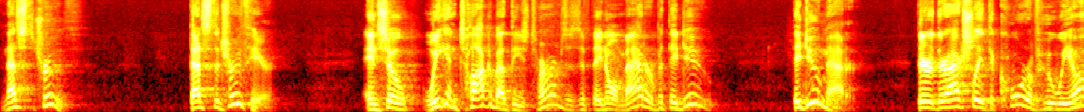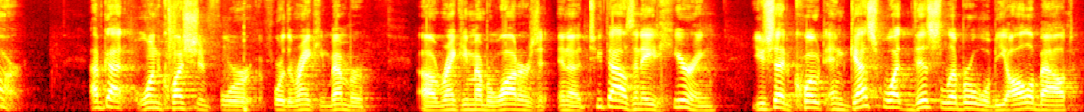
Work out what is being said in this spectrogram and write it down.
And that's the truth. That's the truth here. And so we can talk about these terms as if they don't matter, but they do. They do matter. They're, they're actually at the core of who we are. I've got one question for, for the ranking member, uh, Ranking Member Waters. In a 2008 hearing, you said, quote, and guess what this liberal will be all about?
